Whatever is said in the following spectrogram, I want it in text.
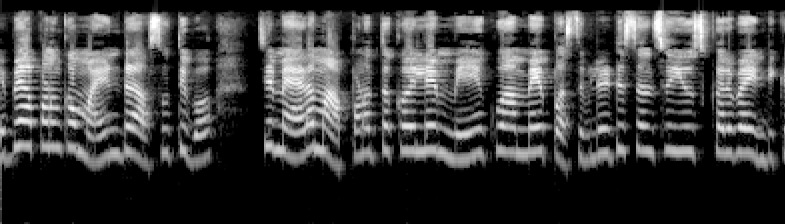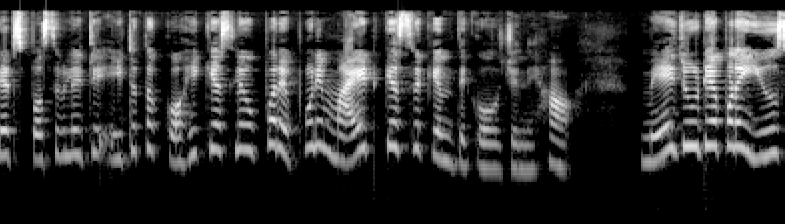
एवं आपं माइंड आसुथे मैडम आपत तो कहले मे को आम पसबिलिट से यूज करवा इंडिकेट्स पसबिलिटी यही तो कही आसले पुणी माइट केस्रे के कहते हाँ मे जो आज यूज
